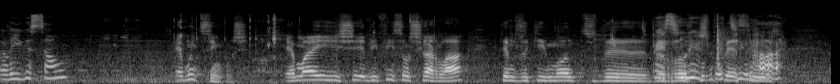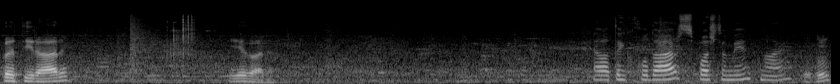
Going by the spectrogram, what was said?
a ligação. É muito simples. É mais difícil chegar lá. Temos aqui montes de, de pecinhas ro- para pecinhas tirar. para tirar. E agora? Ela tem que rodar, supostamente, não é? Uhum.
